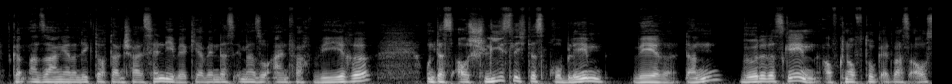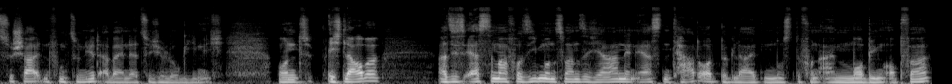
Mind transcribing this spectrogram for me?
Jetzt könnte man sagen, ja, dann leg doch dein scheiß Handy weg. Ja, wenn das immer so einfach wäre und das ausschließlich das Problem wäre, dann würde das gehen. Auf Knopfdruck etwas auszuschalten, funktioniert aber in der Psychologie nicht. Und ich glaube, als ich das erste Mal vor 27 Jahren den ersten Tatort begleiten musste von einem Mobbing-Opfer,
